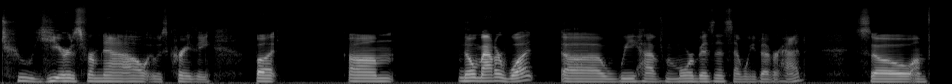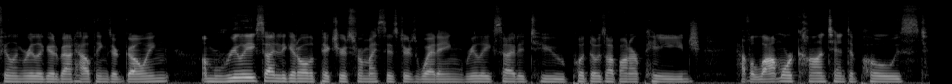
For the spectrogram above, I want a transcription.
two years from now. It was crazy, but um, no matter what, uh, we have more business than we've ever had. So I'm feeling really good about how things are going. I'm really excited to get all the pictures from my sister's wedding. Really excited to put those up on our page. Have a lot more content to post.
